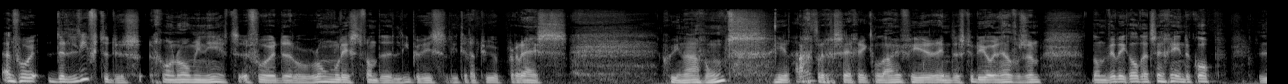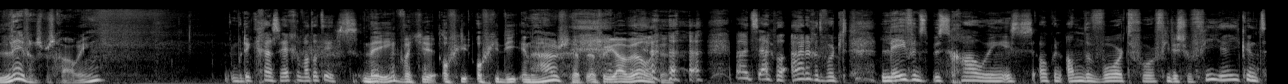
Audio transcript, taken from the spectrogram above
En voor De Liefde dus genomineerd voor de longlist van de Libris Literatuurprijs. Goedenavond. Hierachter zeg ik live hier in de studio in Hilversum. Dan wil ik altijd zeggen in de kop levensbeschouwing. Moet ik gaan zeggen wat dat is? Nee, wat je, of, je, of je die in huis hebt en zo ja welke. nou, het is eigenlijk wel aardig. Het woord levensbeschouwing is ook een ander woord voor filosofie. Hè? Je kunt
